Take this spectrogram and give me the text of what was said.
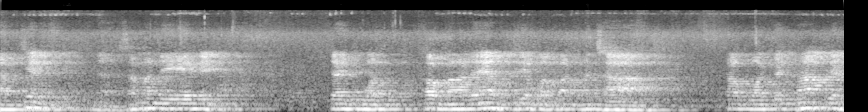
ย่างเช่นนะสามเณรเนี่ยใจบวชเข้ามาแล้วเรียกว่าบรรพชาถ้าบวชเป็นพระเรียก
